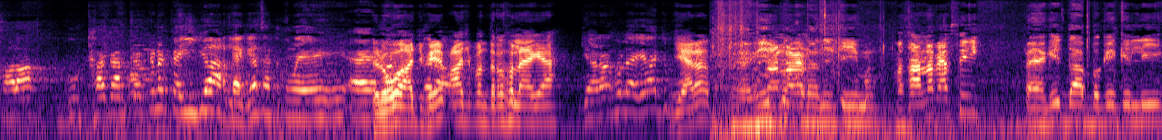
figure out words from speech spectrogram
ਸਾਲਾ ਗੂਠਾ ਕਰ ਕਰਕੇ ਨਾ ਕਈ ਹਜ਼ਾਰ ਲੈ ਗਿਆ ਸੱਟ ਤੋਂ ਐ ਰੋ ਅੱਜ ਫੇਰ ਅੱਜ 1500 ਲੈ ਗਿਆ। 1100 ਲੈ ਗਿਆ ਅੱਜ ਯਾਰ ਪੈ ਗਈ ਕੁੱਕੜਾਂ ਦੀ ਟੀਮ ਮਸਾਲਾ ਪੈਪਸੀ ਪੈ ਗਈ ਦੱਬ ਕੇ ਕਿੱਲੀ।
